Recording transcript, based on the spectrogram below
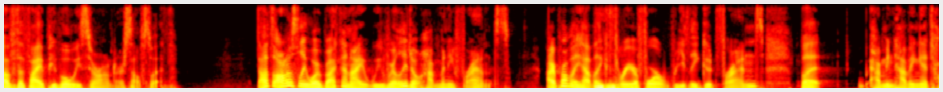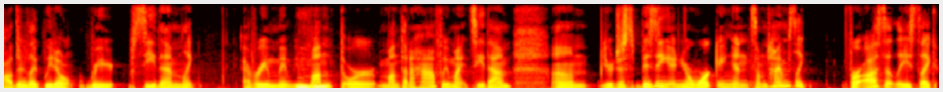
of the five people we surround ourselves with. That's honestly why Becca and I, we really don't have many friends. I probably have like mm-hmm. three or four really good friends, but I mean, having a toddler, like we don't re- see them like every maybe mm-hmm. month or month and a half, we might see them. Um, you're just busy and you're working. And sometimes, like for us at least, like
